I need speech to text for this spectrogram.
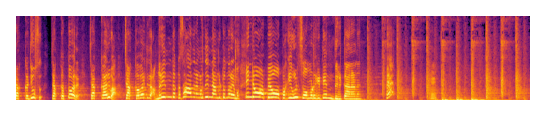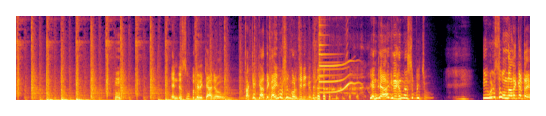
ചക്ക ജ്യൂസ് ചക്കത്തോര ചക്കരുവ ചക്ക വരട്ടത് അങ്ങനെ എന്തൊക്കെ സാധനങ്ങൾ തിന്നാൻ കിട്ടും അറിയാമോ എന്റെ ഓപ്പയും ഓപ്പക്ക് ഈ ഉത്സവം മുടക്കിയിട്ട് എന്ത് കിട്ടാനാണ്? എന്റെ സുഭദ്രയ്ക്കാരോ ചക്കയ്ക്കകത്ത് കൈവശം കൊടുത്തിരിക്കുന്നു. എന്റെ ആഗ്രഹം നശിപ്പിച്ചു. ഈ ഉത്സവം നടക്കട്ടെ.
